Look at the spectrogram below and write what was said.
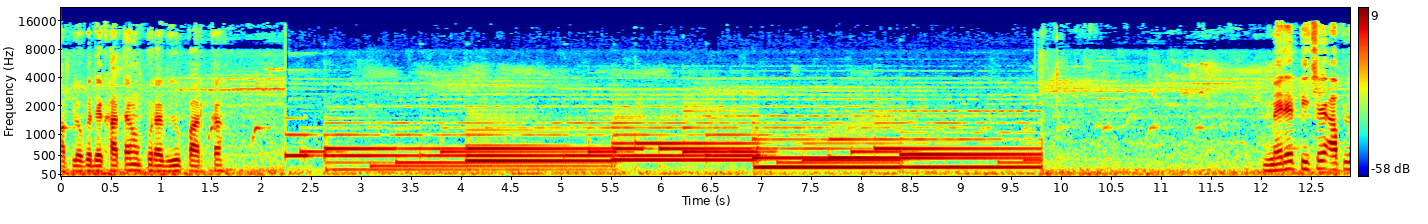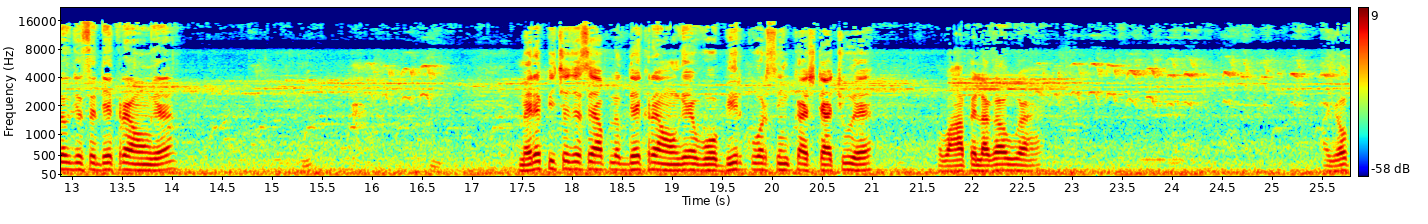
आप लोग को दिखाता हूँ पूरा व्यू पार्क का। मेरे पीछे आप लोग जैसे देख रहे होंगे, मेरे पीछे जैसे आप लोग देख रहे होंगे, वो वीर कुंवर सिंह का स्टैचू है, वहाँ पे लगा हुआ है। आई होप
